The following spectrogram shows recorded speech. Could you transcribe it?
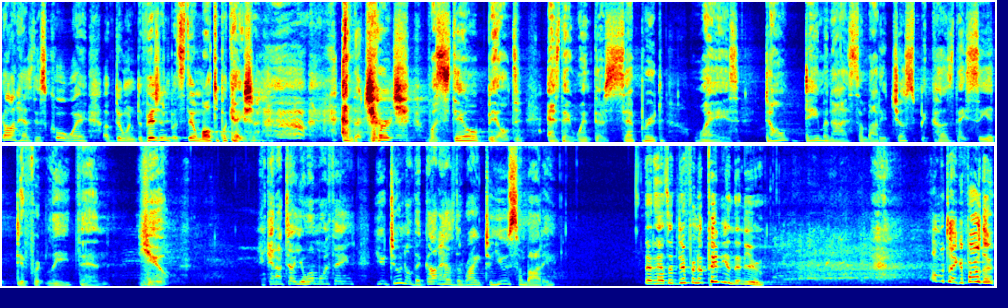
God has this cool way of doing division, but still multiplication. And the church was still built as they went their separate ways. Don't demonize somebody just because they see it differently than you. And can I tell you one more thing? You do know that God has the right to use somebody that has a different opinion than you. I'm gonna take it further.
